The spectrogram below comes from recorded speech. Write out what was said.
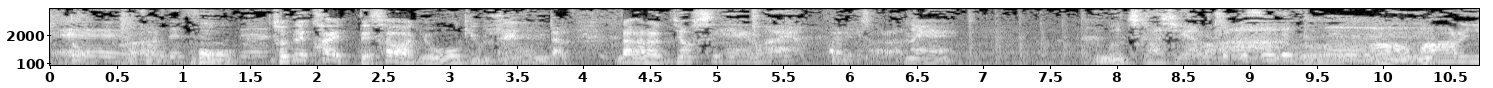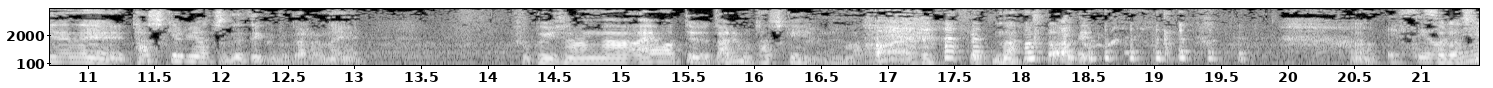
ええそうですよね。それでかえって騒ぎを大きくするみたいな。だから女性はやっぱりそれはね難しいやろな。厳しいですね。ああ周りでね助けるやつ出てくるからね福井さんが謝ってると誰も助けへんよね、なんか。うんですよね。そ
